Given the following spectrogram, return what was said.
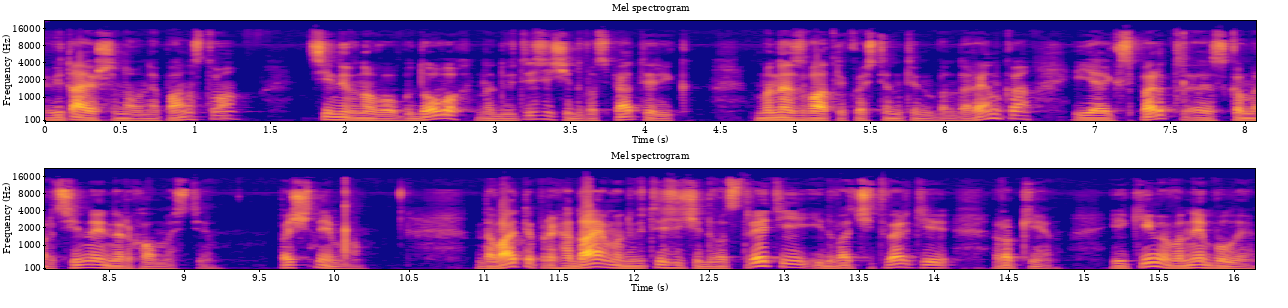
Вітаю, шановне панство! Ціни в новобудовах на 2025 рік. Мене звати Костянтин Бондаренко і я експерт е, з комерційної нерухомості. Почнемо. Давайте пригадаємо 2023 і 2024 роки, якими вони були.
